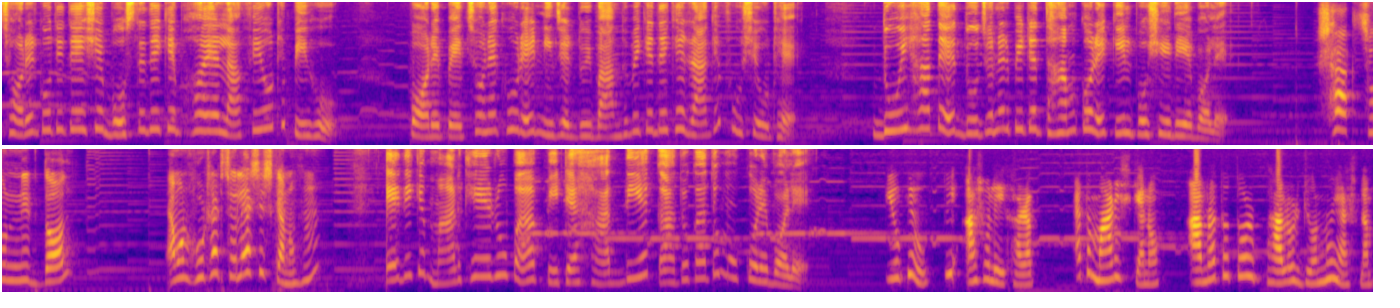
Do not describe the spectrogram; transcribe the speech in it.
ঝড়ের গতিতে এসে বসতে দেখে ভয়ে লাফিয়ে ওঠে পিহু। পরে পেছনে ঘুরে নিজের দুই বান্ধবীকে দেখে রাগে ফুঁসে ওঠে দুই হাতে দুজনের পিঠে ধাম করে কিল বসিয়ে দিয়ে বলে, শাক চুন্নির দল? এমন হুটহাট চলে আসিস কেন, হুম? এদিকে মার খেয়ে রূপা পিঠে হাত দিয়ে কাঁদো কাঁদো মুখ করে বলে পিউ পিউ তুই আসলেই খারাপ। এত মারিস কেন? আমরা তো তোর ভালোর জন্যই আসলাম।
